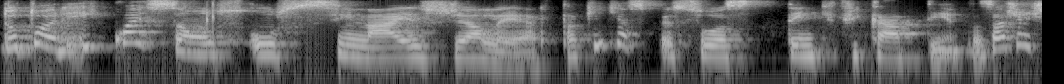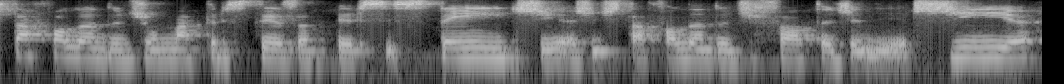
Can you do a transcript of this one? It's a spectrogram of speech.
Doutor, e quais são os, os sinais de alerta? O que, que, as pessoas têm que ficar atentas? A gente está falando de uma tristeza persistente, a gente está falando de falta de energia.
